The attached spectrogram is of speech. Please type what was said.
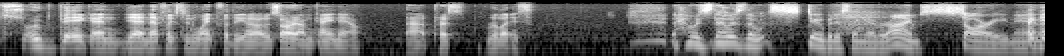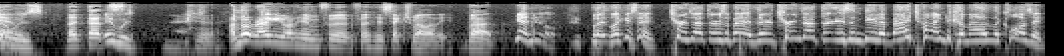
so big. And yeah, Netflix didn't wait for the "oh, sorry, I'm gay now" uh, press release. That was that was the stupidest thing ever. I'm sorry, man. Again, that was That that's it was Yeah. I'm not ragging on him for, for his sexuality, but Yeah, no, but like I said, turns out there's a bad. There turns out there is indeed a bad time to come out of the closet,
